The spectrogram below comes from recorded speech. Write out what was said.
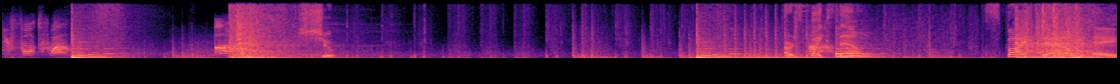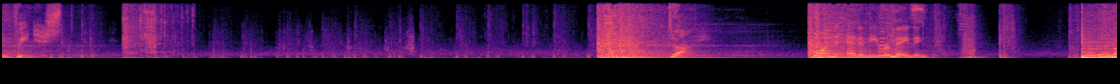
You fought well. Sure. Our spikes down. Spike down A. Finished. Die. One enemy remaining. Enemy.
